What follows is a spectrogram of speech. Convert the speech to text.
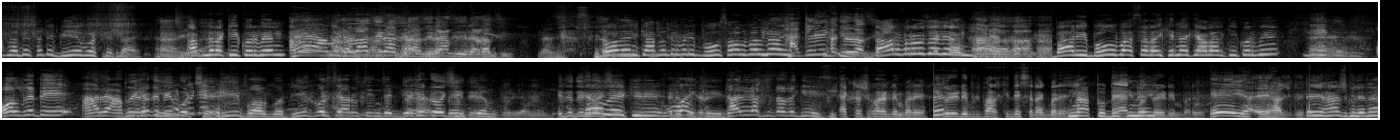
আপনাদের সাথে বিয়ে বসতে চায়। আপনারা কি করবেন? হ্যাঁ আমি রাজি রাজি রাজি রাজি রাজি বলেন কি আপনাদের বাড়ি বউ সাল বল নাই? তারপরেও যাবেন? বাড়ি বউ বাচ্চা রাখে নাকি আবার কি করবি? অলরেডি আরে আপনি বিয়ে করছে? কি বলব? বিয়ে করছে আরও তিন চার প্রেম প্রেম করি আমি। বলে কি রে? কই কি? দাড়ি রাখছি তাতে কি হয়েছে? একটা সকালে ডিম পারে। দুই ডিম পাখি দেখছেন একবারে? না তো দেখি একবার দুই ডিম পারে। এই এই হাঁসগুলো। এই হাঁসগুলো না?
